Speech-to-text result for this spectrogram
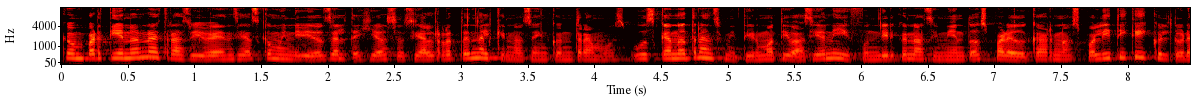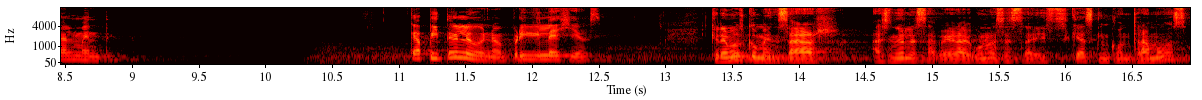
Compartiendo nuestras vivencias como individuos del tejido social roto en el que nos encontramos, buscando transmitir motivación y difundir conocimientos para educarnos política y culturalmente. Capítulo 1. Privilegios. Queremos comenzar haciéndoles saber algunas estadísticas que encontramos.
